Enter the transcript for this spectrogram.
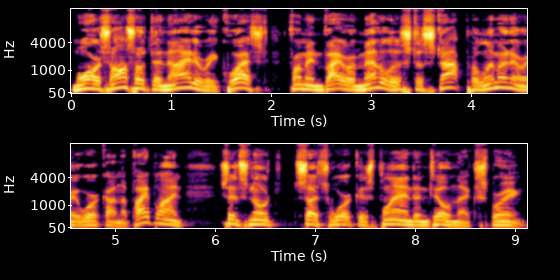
Morris also denied a request from environmentalists to stop preliminary work on the pipeline since no such work is planned until next spring.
